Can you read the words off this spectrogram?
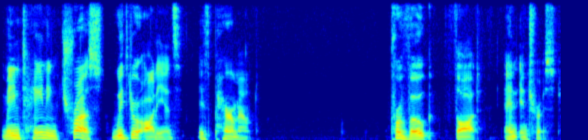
maintaining trust with your audience is paramount. Provoke thought and interest.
